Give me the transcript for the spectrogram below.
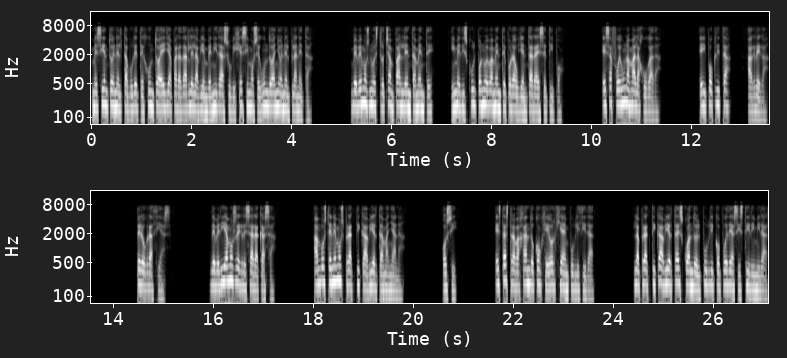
me siento en el taburete junto a ella para darle la bienvenida a su vigésimo segundo año en el planeta. Bebemos nuestro champán lentamente, y me disculpo nuevamente por ahuyentar a ese tipo. Esa fue una mala jugada. E hipócrita, agrega. Pero gracias. Deberíamos regresar a casa. Ambos tenemos práctica abierta mañana. ¿O sí? Estás trabajando con Georgia en publicidad. La práctica abierta es cuando el público puede asistir y mirar.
